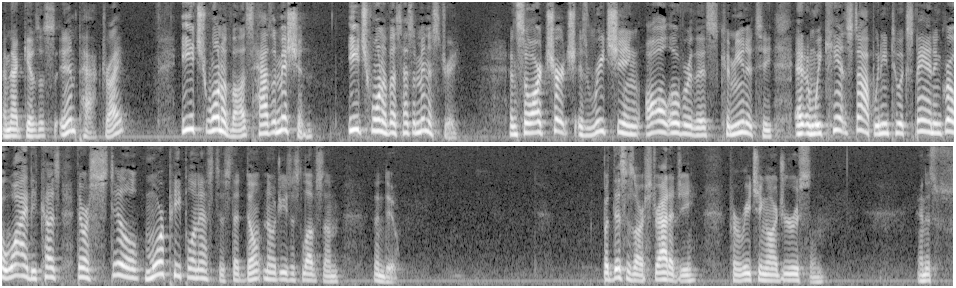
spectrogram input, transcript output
And that gives us an impact, right? Each one of us has a mission. Each one of us has a ministry. And so our church is reaching all over this community, and, we can't stop. We need to expand and grow. Why? Because there are still more people in Estes that don't know Jesus loves them than do. But this is our strategy for reaching our Jerusalem. And it's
